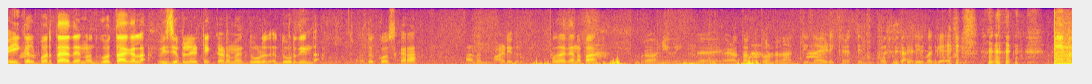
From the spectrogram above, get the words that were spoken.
ವೆಹಿಕಲ್ ಬರ್ತಾ ಇದೆ ಅನ್ನೋದು ಗೊತ್ತಾಗಲ್ಲ. ವಿಸಿಬಿಲಿಟಿ ಕಡಿಮೆ ದೂರ ದೂರದಿಂದ. ಅದಕ್ಕೋಸ್ಕರ ಅದನ್ನು ಮಾಡಿದರು. ಹೌದಾಗೇನಪ್ಪ ಬ್ರೋ, ನೀವು ಹಿಂಗೆ ಹೇಳ್ತಾ ಕೂತ್ಕೊಂಡ್ರೆ ನಾನು ದಿನ ಇಡೀ ಕೇಳ್ತೀನಿ ಗಾಡಿ ಬಗ್ಗೆ. ನೀನು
